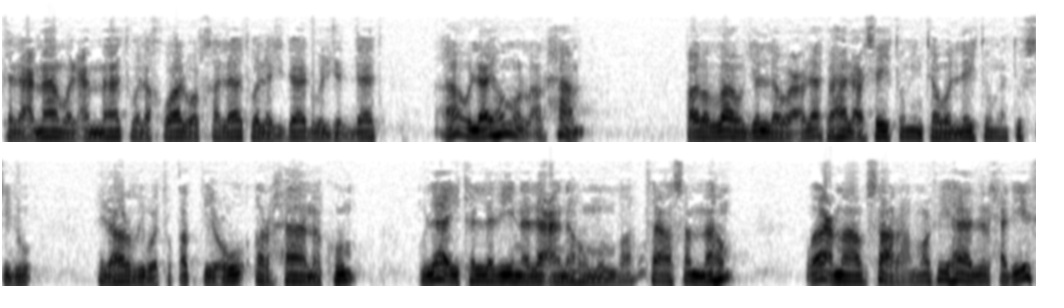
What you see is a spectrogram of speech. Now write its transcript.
كالأعمام والعمات والأخوال والخالات والأجداد والجدات. هؤلاء هم الأرحام. قال الله جل وعلا فهل عسيتم إن توليتم أن تفسدوا في الأرض وتقطعوا أرحامكم؟ أولئك الذين لعنهم الله فأصمهم وأعمى أبصارهم. وفي هذا الحديث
